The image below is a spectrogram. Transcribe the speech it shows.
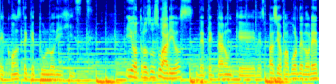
que conste que tú lo dijiste. Y otros usuarios detectaron que el espacio a favor de Loret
